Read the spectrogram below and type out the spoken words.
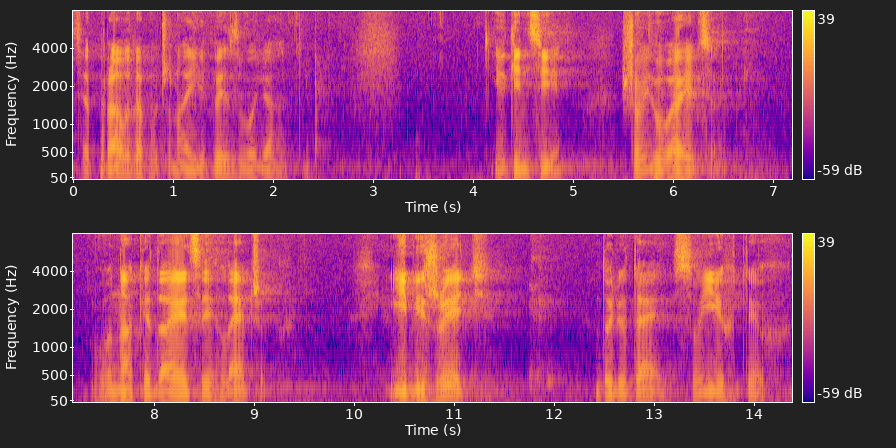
ця правда починає її визволяти. І в кінці, що відбувається, вона кидає цей глечик і біжить до людей, своїх тих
